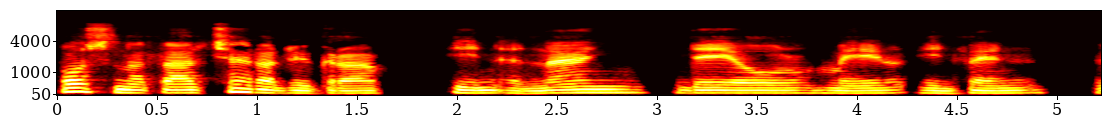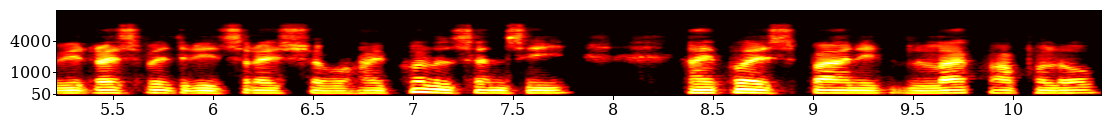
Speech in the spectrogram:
Postnatal radiograph in a nine-day-old male infant with respiratory stress show hyperlucency, hyperexpanded left upper lobe,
